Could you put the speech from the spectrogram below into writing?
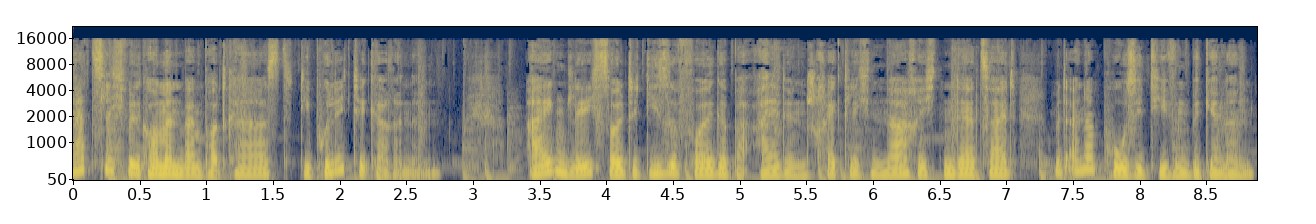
Herzlich willkommen beim Podcast Die Politikerinnen. Eigentlich sollte diese Folge bei all den schrecklichen Nachrichten derzeit mit einer positiven beginnen.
